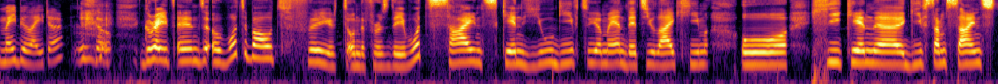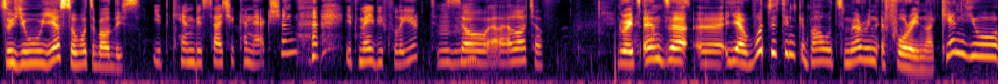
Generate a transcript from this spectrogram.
maybe later. So great. And uh, what about flirt on the first day? What signs can you give to your man that you like him, or he can uh, give some signs to you? Yes. So what about this? It can be such a connection. it may be flirt. Mm-hmm. So uh, a lot of Great. And uh, uh, yeah, what do you think about marrying a foreigner? Can you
